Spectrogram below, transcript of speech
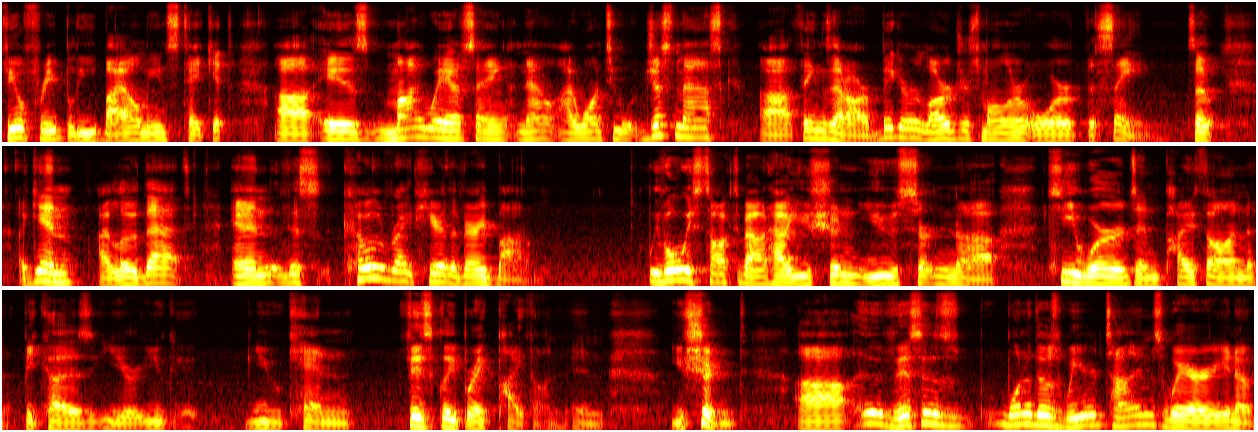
feel free, by all means, take it. Uh, is my way of saying now I want to just mask uh, things that are bigger, larger, smaller, or the same. So again, I load that, and this code right here at the very bottom. We've always talked about how you shouldn't use certain uh, keywords in Python because you're, you you can physically break Python, and you shouldn't. Uh, this is one of those weird times where you know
